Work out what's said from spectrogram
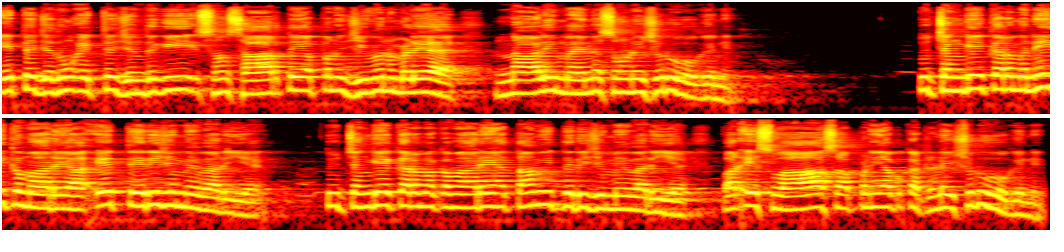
ਇਹ ਤੇ ਜਦੋਂ ਇੱਥੇ ਜ਼ਿੰਦਗੀ, ਸੰਸਾਰ ਤੇ ਆਪਾਂ ਨੂੰ ਜੀਵਨ ਮਿਲਿਆ, ਨਾਲ ਹੀ ਮਾਈਨਸ ਹੋਣੇ ਸ਼ੁਰੂ ਹੋ ਗਏ ਨੇ। ਤੂੰ ਚੰਗੇ ਕਰਮ ਨਹੀਂ ਕਮਾ ਰਿਹਾ, ਇਹ ਤੇਰੀ ਜ਼ਿੰਮੇਵਾਰੀ ਹੈ। ਤੂੰ ਚੰਗੇ ਕਰਮ ਕਮਾ ਰਿਹਾ, ਤਾਂ ਵੀ ਤੇਰੀ ਜ਼ਿੰਮੇਵਾਰੀ ਹੈ। ਪਰ ਇਹ ਸਵਾਸ ਆਪਣੇ ਆਪ ਘਟਣੇ ਸ਼ੁਰੂ ਹੋ ਗਏ ਨੇ।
